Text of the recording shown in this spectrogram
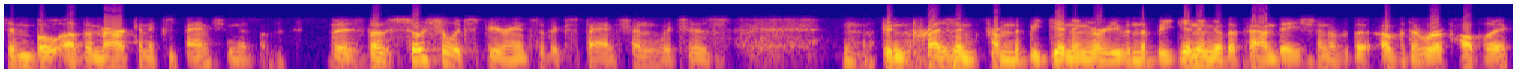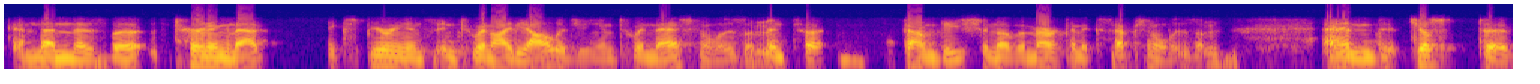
symbol of American expansionism. There's the social experience of expansion, which is been present from the beginning or even the beginning of the foundation of the of the republic. And then there's the turning that experience into an ideology into a nationalism into foundation of american exceptionalism. And just to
